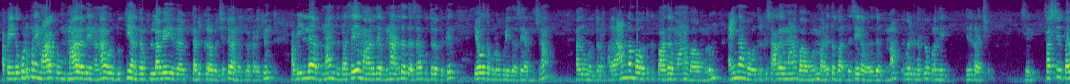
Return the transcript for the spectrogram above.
அப்ப இந்த கொடுப்பனை மாற மாறுறது என்னன்னா ஒரு புத்தி அந்த ஃபுல்லாவே இதை தடுக்கிற பட்சத்தில் அந்த இடத்துல கிடைக்கும். அப்படி இல்லை அப்படின்னா இந்த தசையை மாறுது அப்படின்னா அடுத்த தசை புத்திரத்துக்கு யோகத்தை கொடுக்கக்கூடிய தசையா இருந்துச்சுன்னா அது உங்களுக்கு தரும். அது நான்காம் பாவத்துக்கு பாதகமான பாவங்களும் ஐந்தாம் பாவத்திற்கு சாதகமான பாவங்களும் அடுத்த பா- திசையில வருது அப்படின்னா இவருக்கு இந்த இடத்துல குழந்தை இது கிடைச்சிடும். சரி. ஃபர்ஸ்ட் இப்ப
